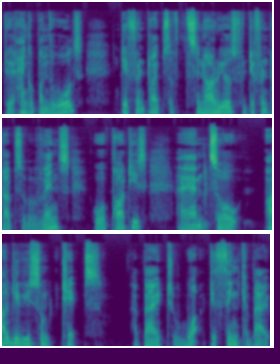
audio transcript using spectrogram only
to hang up on the walls? Different types of scenarios for different types of events or parties. Um, so I'll give you some tips about what to think about,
